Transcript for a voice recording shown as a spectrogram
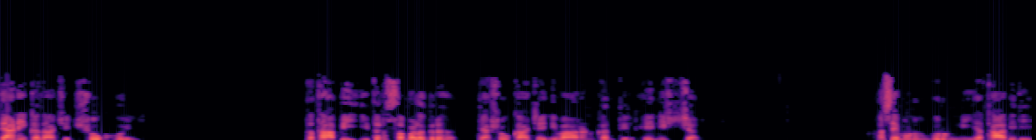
त्याने कदाचित शोक होईल. तथापि इतर सबळ ग्रह त्या शोकाचे निवारण करतील हे निश्चल. असे म्हणून गुरूंनी यथाविधी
